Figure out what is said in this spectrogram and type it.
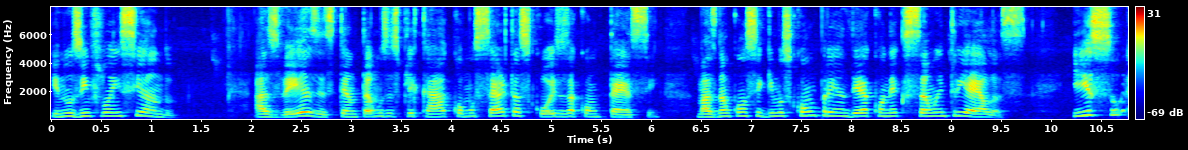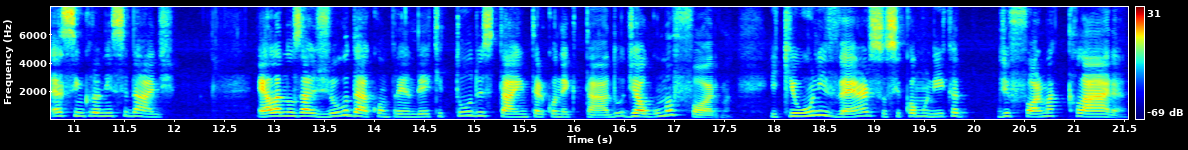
e nos influenciando. Às vezes, tentamos explicar como certas coisas acontecem, mas não conseguimos compreender a conexão entre elas. Isso é sincronicidade. Ela nos ajuda a compreender que tudo está interconectado de alguma forma e que o universo se comunica de forma clara,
